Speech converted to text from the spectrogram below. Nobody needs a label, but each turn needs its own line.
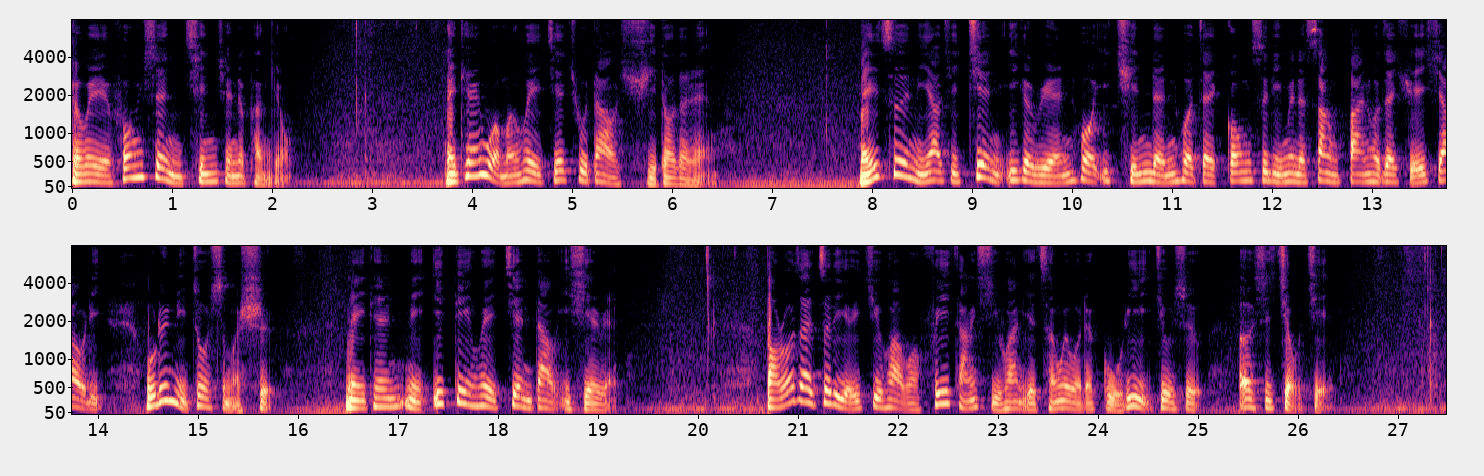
各位丰盛清泉的朋友，每天我们会接触到许多的人。每一次你要去见一个人或一群人，或在公司里面的上班，或在学校里，无论你做什么事，每天你一定会见到一些人。保罗在这里有一句话，我非常喜欢，也成为我的鼓励，就是二十九节。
